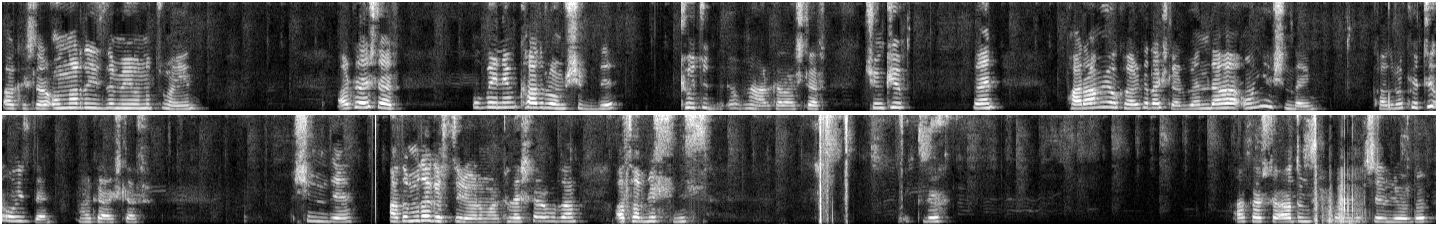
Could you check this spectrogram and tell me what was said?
Arkadaşlar onları da izlemeyi unutmayın. Arkadaşlar bu benim kadrom şimdi. Kötü değil mi arkadaşlar? Çünkü ben param yok arkadaşlar. Ben daha 10 yaşındayım. Kadro kötü o yüzden arkadaşlar. Şimdi adımı da gösteriyorum arkadaşlar. Buradan atabilirsiniz. Bekle. Arkadaşlar adım şuradan gösteriliyordu.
